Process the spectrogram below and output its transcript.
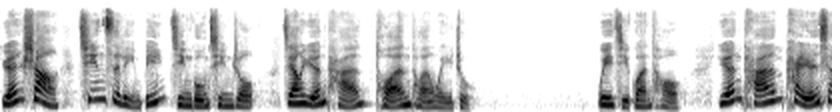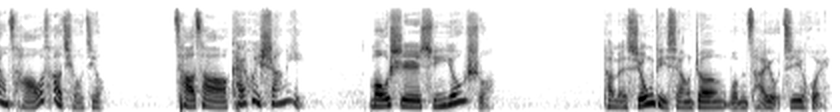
袁尚亲自领兵进攻青州，将袁谭团团围住。危急关头，袁谭派人向曹操求救。曹操开会商议，谋士荀攸说：“他们兄弟相争，我们才有机会。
